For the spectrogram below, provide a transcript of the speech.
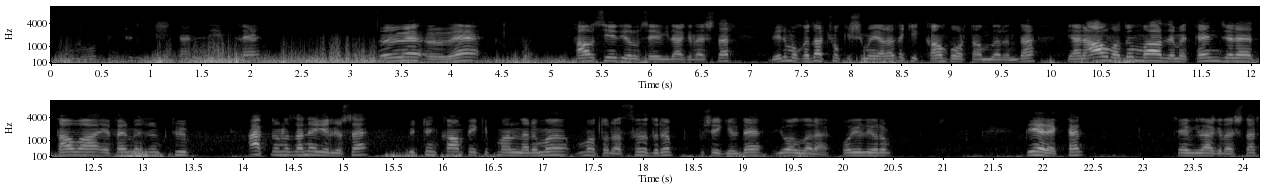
bunu bütün iştenliğimle öve öve tavsiye ediyorum sevgili arkadaşlar. Benim o kadar çok işime yaradı ki kamp ortamlarında. Yani almadığım malzeme, tencere, tava, efendim tüp, aklınıza ne gelirse bütün kamp ekipmanlarımı motora sığdırıp bu şekilde yollara koyuluyorum. Diyerekten sevgili arkadaşlar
